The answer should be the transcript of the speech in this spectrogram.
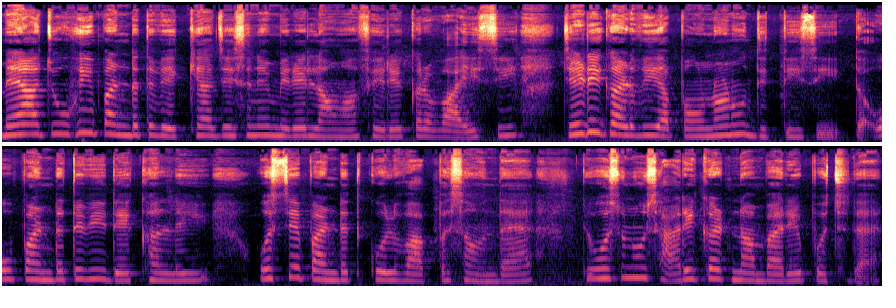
ਮੈਂ ਅੱਜ ਉਹੀ ਪੰਡਤ ਵੇਖਿਆ ਜਿਸ ਨੇ ਮੇਰੇ ਲਾਵਾਂ ਫੇਰੇ ਕਰਵਾਏ ਸੀ, ਜਿਹੜੀ ਗੜਵੀ ਆਪਾਂ ਉਹਨਾਂ ਨੂੰ ਦਿੱਤੀ ਸੀ। ਤਾਂ ਉਹ ਪੰਡਤ ਵੀ ਦੇਖਣ ਲਈ ਉਸੇ ਪੰਡਤ ਕੋਲ ਵਾਪਸ ਆਉਂਦਾ ਹੈ ਤੇ ਉਸ ਨੂੰ ਸਾਰੀ ਘਟਨਾ ਬਾਰੇ ਪੁੱਛਦਾ ਹੈ।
